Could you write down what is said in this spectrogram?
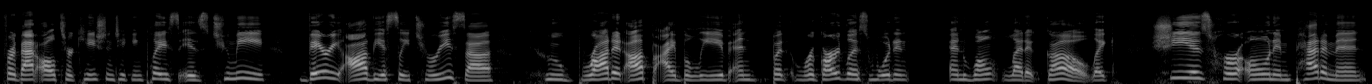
for that altercation taking place is to me very obviously Teresa who brought it up I believe and but regardless wouldn't and won't let it go. Like she is her own impediment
